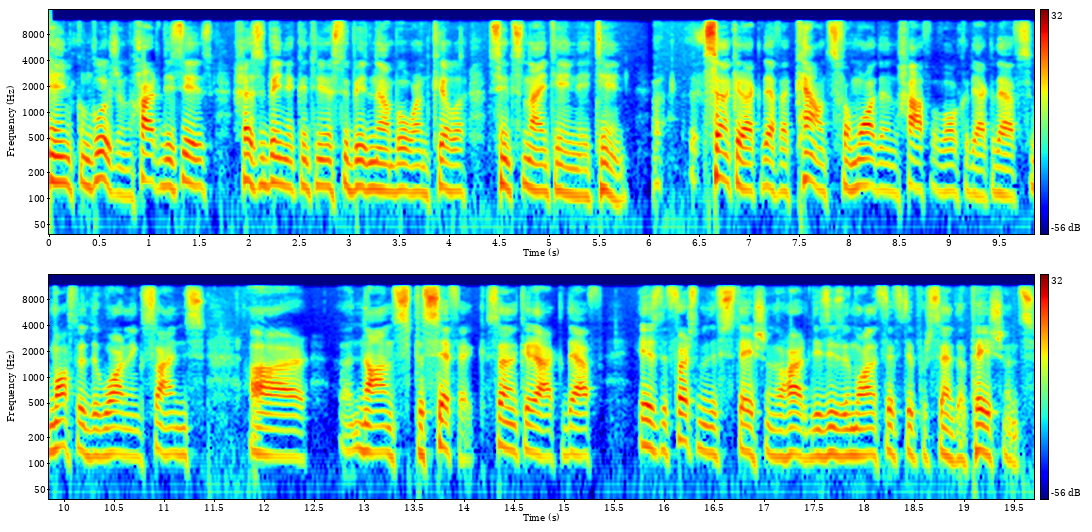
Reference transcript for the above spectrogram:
In conclusion, heart disease has been and continues to be the number one killer since 1918. Sudden cardiac death accounts for more than half of all cardiac deaths. Most of the warning signs are uh, non-specific. Sudden cardiac death is the first manifestation of heart disease in more than 50% of patients.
